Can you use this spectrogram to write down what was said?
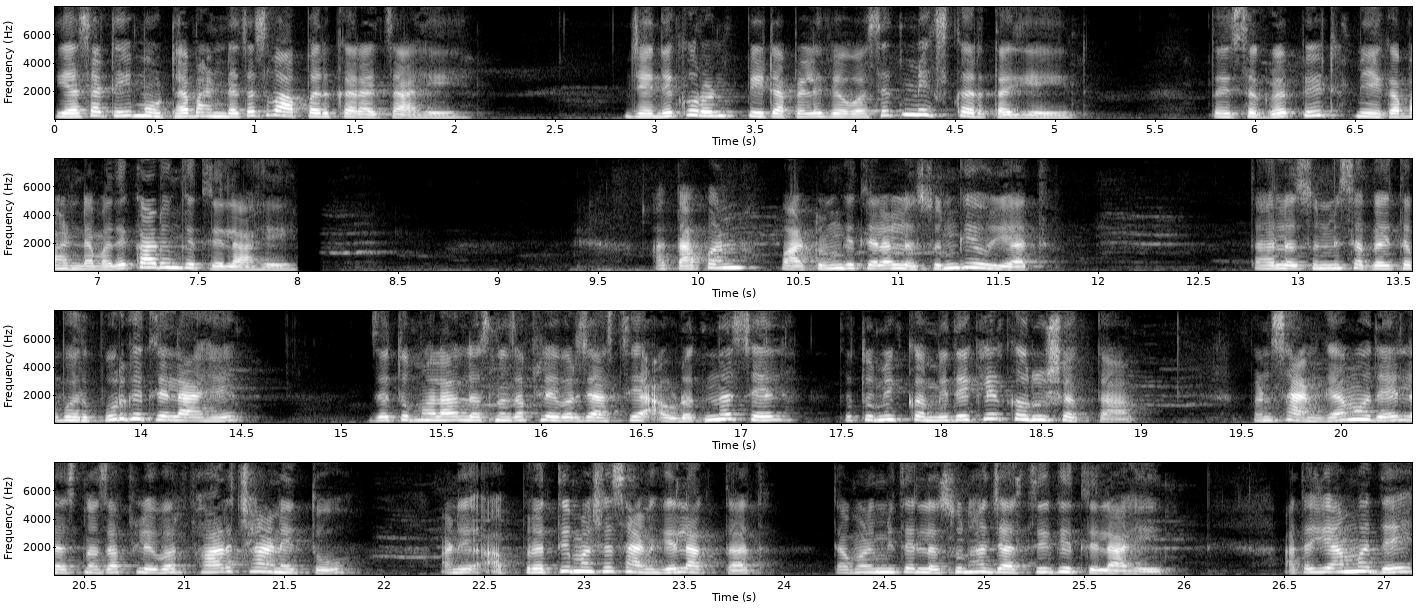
यासाठी मोठ्या भांड्याचाच वापर करायचा आहे. जेणेकरून पीठ आपल्याला व्यवस्थित मिक्स करता येईल. तर हे सगळं पीठ मी एका भांड्यामध्ये काढून घेतलेलं आहे. आता आपण वाटून घेतलेला लसूण घेऊयात. तर हा लसूण मी सगळं इथं भरपूर घेतलेला आहे. जर तुम्हाला लसणाचा फ्लेवर जास्त आवडत नसेल तर तुम्ही कमी देखील करू शकता. पण सांडग्यामध्ये लसणाचा फ्लेवर फार छान येतो आणि अप्रतिम असे सांडगे लागतात त्यामुळे मी ते लसूण हा जास्ती घेतलेला आहे. आता यामध्ये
